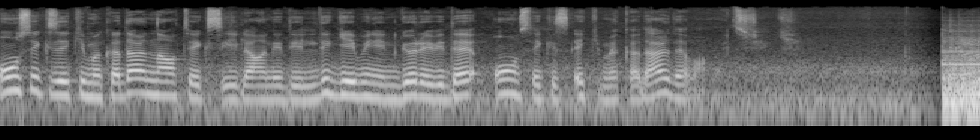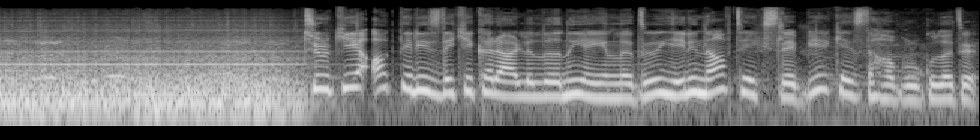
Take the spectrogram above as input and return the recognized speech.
18 Ekim'e kadar Navtex ilan edildi. Geminin görevi de 18 Ekim'e kadar devam edecek. Türkiye Akdeniz'deki kararlılığını yayınladığı yeni Navtex ile bir kez daha vurguladı.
